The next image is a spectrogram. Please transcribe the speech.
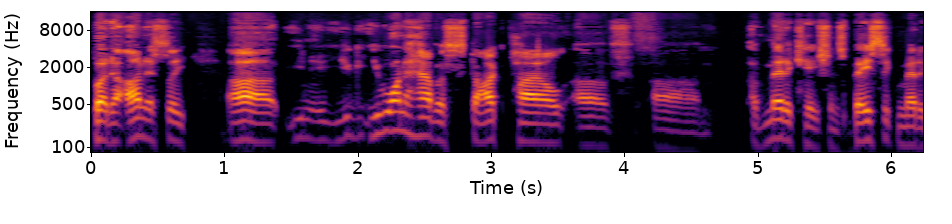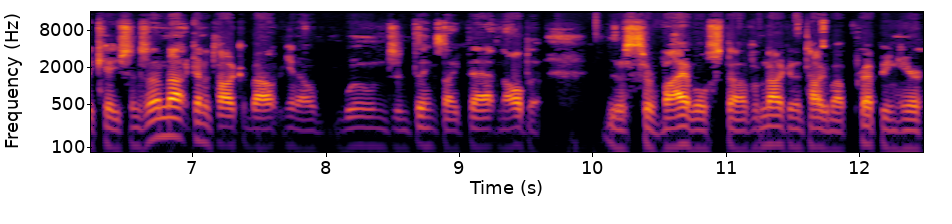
but honestly, uh, you know, you you want to have a stockpile of um, of medications, basic medications. I'm not going to talk about you know wounds and things like that and all the the survival stuff. I'm not going to talk about prepping here.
